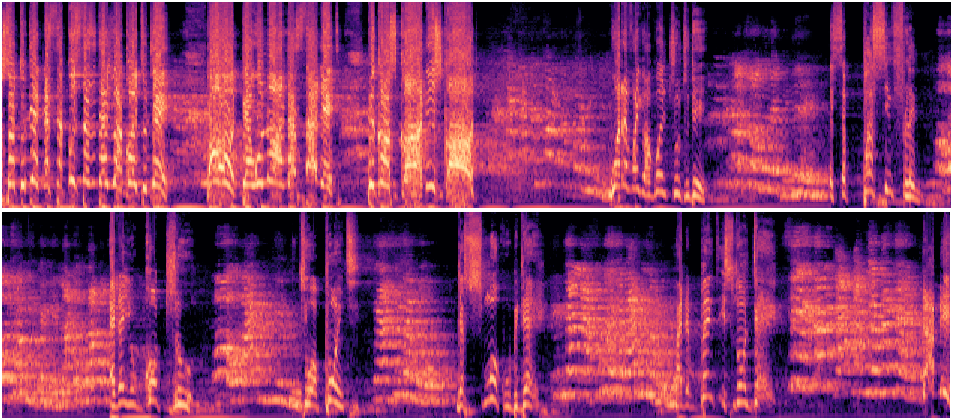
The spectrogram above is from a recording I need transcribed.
So today, the circumstances that you are going today, oh, they will not understand it because God is God. Whatever you are going through today, it's a passing flame, and then you go through to a point. The smoke will be there, but the bent is not there. Dabi,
